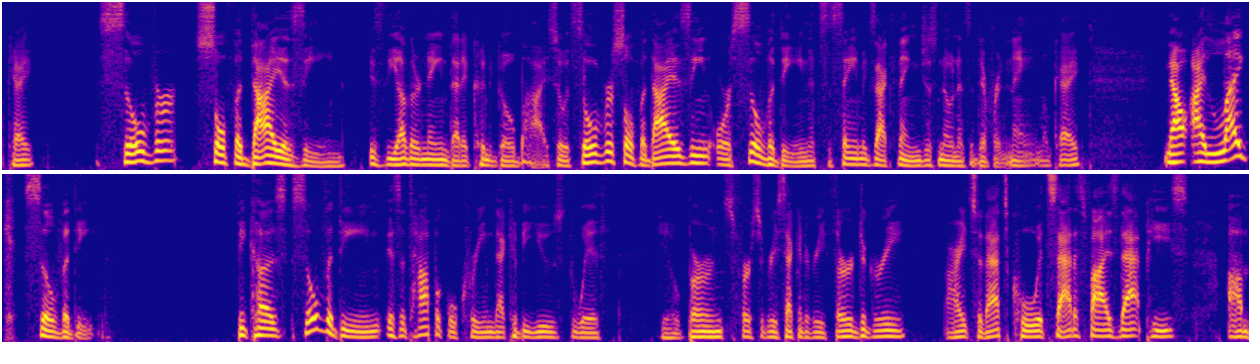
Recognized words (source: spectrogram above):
Okay? Silver sulfadiazine is the other name that it could go by. So it's silver sulfadiazine or silvadene. It's the same exact thing, just known as a different name. Okay? Now, I like silvadene because silvadene is a topical cream that could be used with you know, burns, first degree, second degree, third degree. All right, so that's cool. It satisfies that piece. Um,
